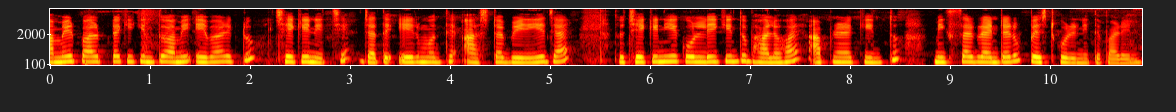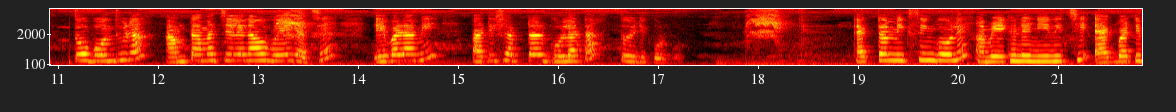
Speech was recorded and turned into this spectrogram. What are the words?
আমের পাল্পটাকে কিন্তু আমি এবার একটু ছেঁকে নিচ্ছি যাতে এর মধ্যে আঁশটা বেরিয়ে যায়। তো ছেঁকে নিয়ে করলেই কিন্তু ভালো হয়। আপনারা কিন্তু মিক্সার গ্রাইন্ডারও পেস্ট করে নিতে পারেন। তো বন্ধুরা, আমটা আমার চেলে নেওয়া হয়ে গেছে। এবার আমি পাটিসাপটার গোলাটা তৈরি করব। একটা মিক্সিং বোলে আমি এখানে নিয়ে নিচ্ছি এক বাটি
